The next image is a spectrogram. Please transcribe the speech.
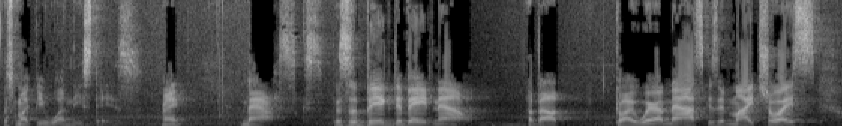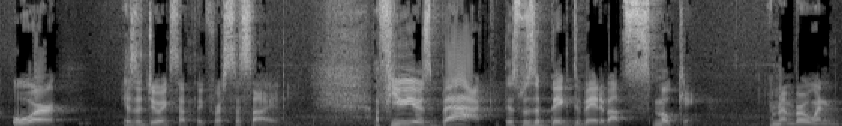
This might be one these days, right? masks. This is a big debate now about do I wear a mask? Is it my choice? Or is it doing something for society? A few years back, this was a big debate about smoking. Remember when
